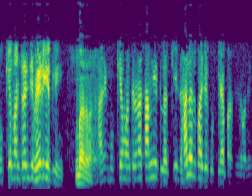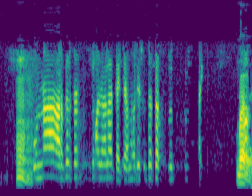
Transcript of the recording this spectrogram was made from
मुख्यमंत्र्यांची भेट घेतली. बरोबर. आणि मुख्यमंत्र्यांना सांगितलं की झालंच पाहिजे कुठल्या परिस्थितीमध्ये. हं, हं. पुन्हा अर्थसंकल्प झाला त्याच्यामध्ये सुद्धा तरतूद नाही. बरोबर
